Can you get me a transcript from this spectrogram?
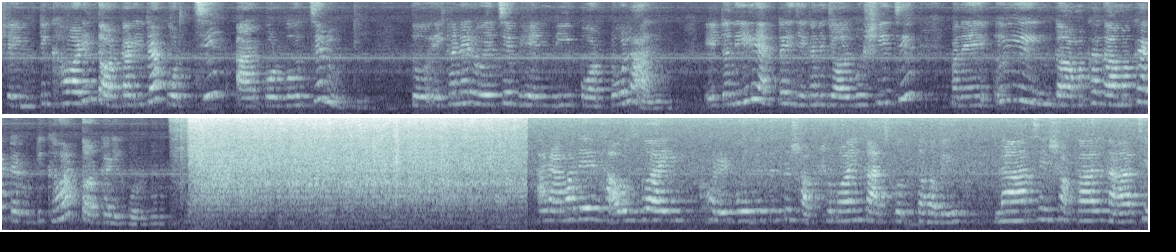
সেই রুটি খাওয়ারই তরকারিটা করছি, আর করব হচ্ছে রুটি। তো এখানে রয়েছে ভেন্ডি, পটল, আলু। এটা দিয়েই একটা যেখানে জল বসিয়েছি মানে ওই গা মাখা গা মাখা একটা রুটি খাওয়ার তরকারি করব। আর আমাদের হাউস ওয়াইফ ঘরের বউদের তো সবসময় কাজ করতে হবে। না আছে সকাল, না আছে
